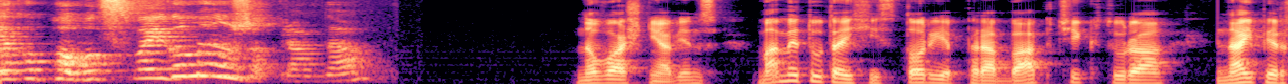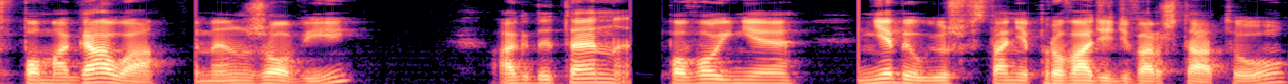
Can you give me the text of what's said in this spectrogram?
jako pomoc swojego męża, prawda? No właśnie, a więc mamy tutaj historię prababci, która najpierw pomagała mężowi, a gdy ten po wojnie nie był już w stanie prowadzić warsztatu,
